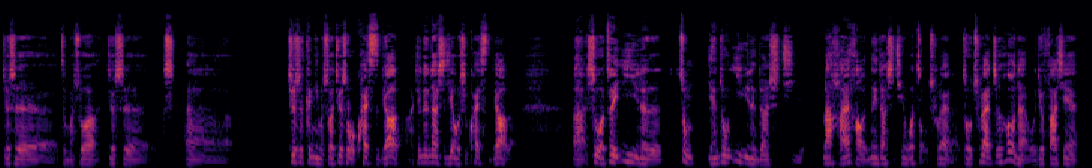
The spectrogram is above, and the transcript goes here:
就是怎么说，就是呃。就是跟你们说，就是我快死掉了啊！就那段时间，我是快死掉了，啊，是我最抑郁的重严重抑郁那段时期。那还好，那段时期我走出来了。走出来之后呢，我就发现，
